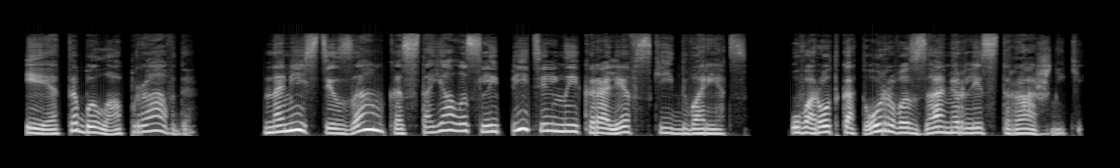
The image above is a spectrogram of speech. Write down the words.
И это была правда. На месте замка стоял ослепительный королевский дворец, у ворот которого замерли стражники.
